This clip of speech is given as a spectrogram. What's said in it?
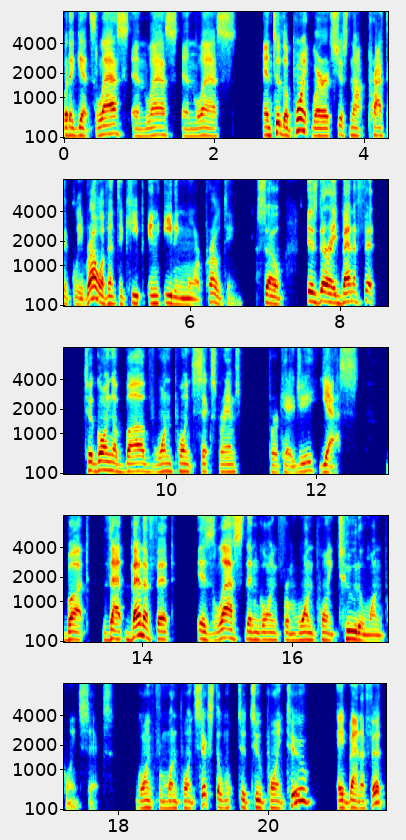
but it gets less and less and less, and to the point where it's just not practically relevant to keep in eating more protein. So, is there a benefit to going above 1.6 grams per kg? Yes, but that benefit is less than going from 1.2 to 1.6. Going from 1.6 to, to 2.2, a benefit,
